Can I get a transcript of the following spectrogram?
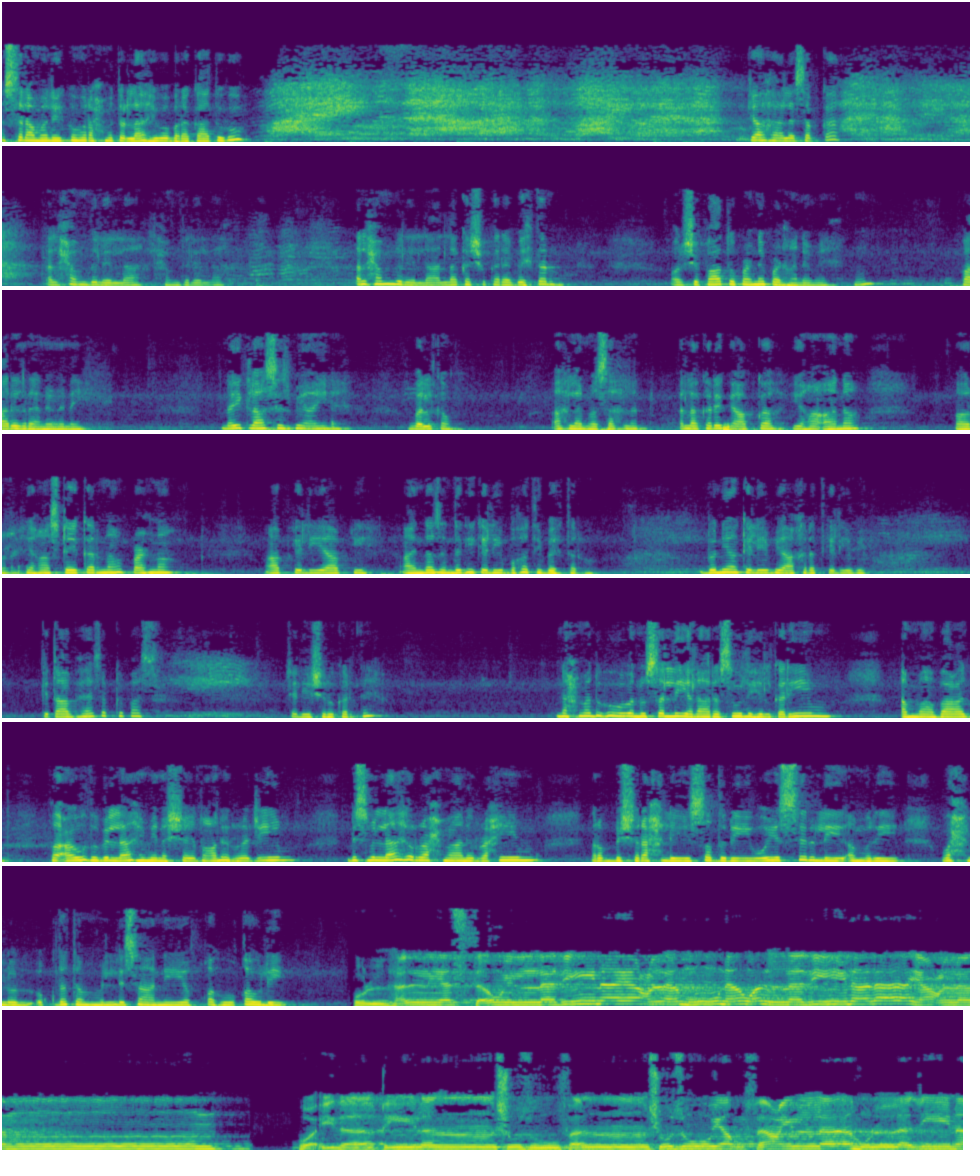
السلام علیکم و رحمۃ اللہ وبرکاتہ۔ کیا حال ہے سب کا؟ الحمد للہ الحمد للہ الحمد للہ اللہ کا شکر ہے بہتر اور شفا تو پڑھنے پڑھانے میں فارغ رہنے میں نہیں۔ نئی کلاسز بھی آئی ہیں۔ ویلکم۔ اہلن و سہلن اللہ کرے کہ آپ کا یہاں آنا اور یہاں اسٹے کرنا، پڑھنا آپ کے لیے، آپ کی آئندہ زندگی کے لیے بہت ہی بہتر ہو۔ دنیا کے لیے بھی، آخرت کے لیے بھی۔ کتاب ہے سب کے پاس؟ چلیے شروع کرتے ہیں۔ نحمد نسلی اللہ رسول کریم اما بعد، فاعوذ باللہ من الشیطان الرجیم، بسم اللہ الرحمن الرحیم ربش رحلی صدری ویسر لی امری واحلل عقدة من لساني يفقه قولي. قل هل يستوي الذين يعلمون والذين لا يعلمون؟ وإذا قيل انشزوا فانشزوا يرفع الله الذين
